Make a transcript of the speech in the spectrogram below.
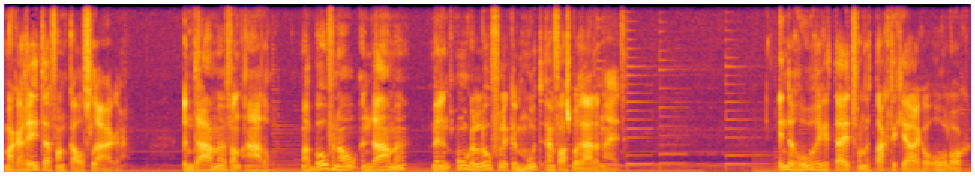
Margaretha van Kalslagen. Een dame van adel, maar bovenal een dame met een ongelooflijke moed en vastberadenheid. In de roerige tijd van de 80-jarige oorlog,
